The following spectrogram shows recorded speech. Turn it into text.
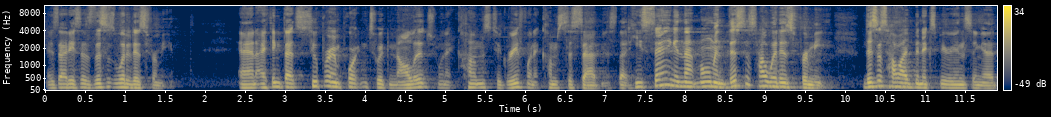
is that he says, This is what it is for me. And I think that's super important to acknowledge when it comes to grief, when it comes to sadness, that he's saying in that moment, This is how it is for me. This is how I've been experiencing it.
